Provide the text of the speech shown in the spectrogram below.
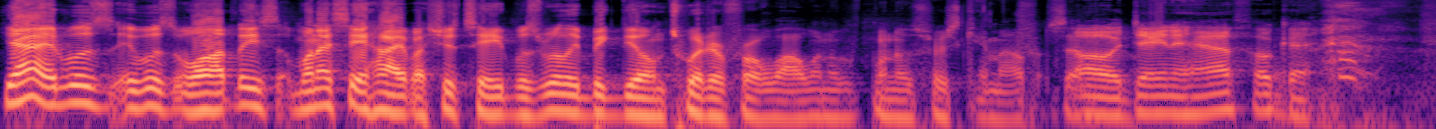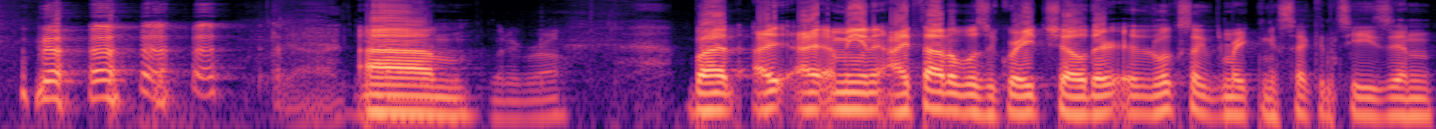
yeah, it was it was well at least when I say hype, I should say it was really big deal on Twitter for a while when it, when it first came out. So Oh, a day and a half. Okay. um, Whatever. But I, I, I mean, I thought it was a great show. There, it looks like they're making a second season,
